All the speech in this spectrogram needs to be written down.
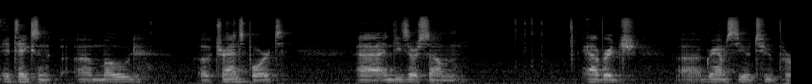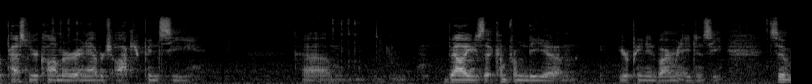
it takes an, a mode of transport, uh, and these are some average uh, gram CO2 per passenger kilometer and average occupancy um, values that come from the um, European Environment Agency. So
